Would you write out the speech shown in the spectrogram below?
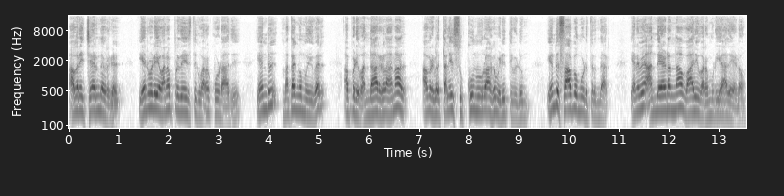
அவரைச் சேர்ந்தவர்கள் என்னுடைய வனப்பிரதேசத்துக்கு வரக்கூடாது என்று மதங்க முனிவர் அப்படி வந்தார்களானால் அவர்கள் தலை சுக்குநூறாக வெடித்துவிடும் என்று சாபம் கொடுத்திருந்தார். எனவே அந்த இடம்தான் வாலி வர முடியாத இடம்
